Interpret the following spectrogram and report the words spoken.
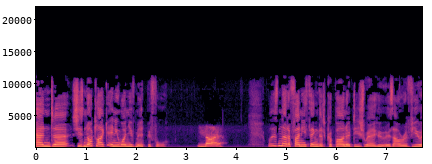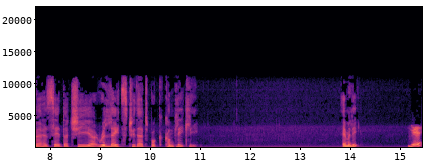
And uh, she's not like anyone you've met before. No. Well, isn't that a funny thing that Kopano Dejwe, who is our reviewer, has said that she uh, relates to that book completely? Emily? Yes.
